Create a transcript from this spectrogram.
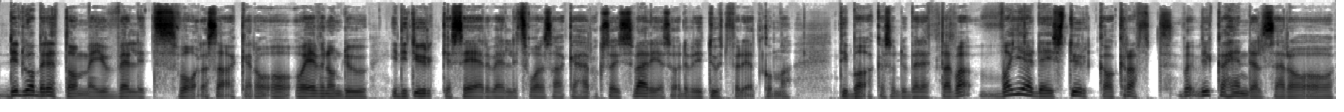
det du har berättat om är ju väldigt svåra saker och, och, och, även om du i ditt yrke ser väldigt svåra saker här också i Sverige så är det väldigt tufft för dig att komma tillbaka som du berättar. Va, vad ger dig styrka och kraft? Vilka händelser och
